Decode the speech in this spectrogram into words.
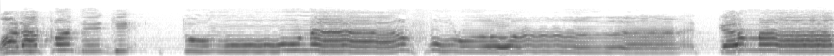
ولقد جئتمونا فرادا كما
